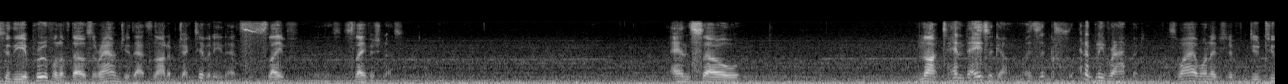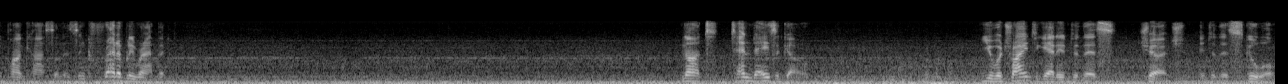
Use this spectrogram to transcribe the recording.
to the approval of those around you. That's not objectivity. That's slave slavishness. And so, not 10 days ago, it's incredibly rapid. That's why I wanted to do two podcasts on this. Incredibly rapid. Not 10 days ago, you were trying to get into this church, into this school,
